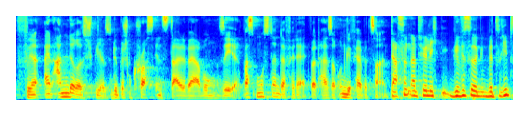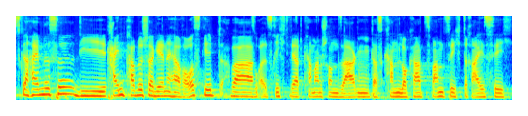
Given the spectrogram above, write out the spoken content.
für ein anderes Spiel, so typischen Cross-Install-Werbung sehe? Was muss denn dafür der Advertiser ungefähr bezahlen? Das sind natürlich gewisse Betriebsgeheimnisse, die kein Publisher gerne herausgibt. Aber so als Richtwert kann man schon sagen, das kann locker 20, 30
